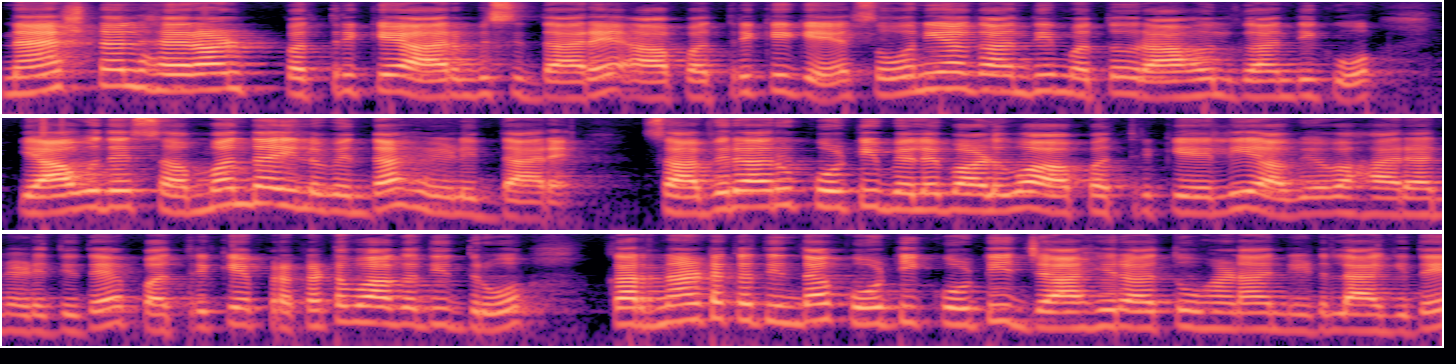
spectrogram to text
ನ್ಯಾಷನಲ್ ಹೆರಾಲ್ಡ್ ಪತ್ರಿಕೆ ಆರಂಭಿಸಿದ್ದಾರೆ. ಆ ಪತ್ರಿಕೆಗೆ ಸೋನಿಯಾ ಗಾಂಧಿ ಮತ್ತು ರಾಹುಲ್ ಗಾಂಧಿಗೂ ಯಾವುದೇ ಸಂಬಂಧ ಇಲ್ಲವೆಂದ ಹೇಳಿದ್ದಾರೆ. ಸಾವಿರಾರು ಕೋಟಿ ಬೆಲೆ ಬಾಳುವ ಆ ಪತ್ರಿಕೆಯಲ್ಲಿ ಅವ್ಯವಹಾರ ನಡೆದಿದೆ. ಪತ್ರಿಕೆ ಪ್ರಕಟವಾಗದಿದ್ದರೂ ಕರ್ನಾಟಕದಿಂದ ಕೋಟಿ ಕೋಟಿ ಜಾಹೀರಾತು ಹಣ ನೀಡಲಾಗಿದೆ.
